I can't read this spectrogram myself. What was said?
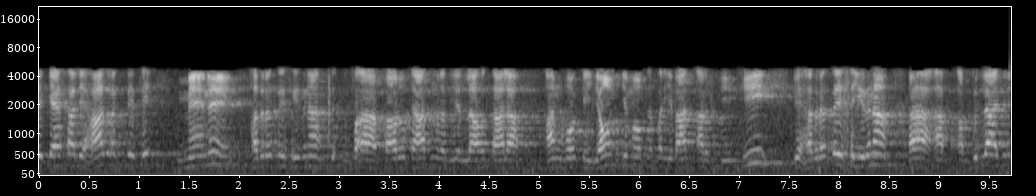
یہ کیسا لحاظ رکھتے تھے۔ میں نے حضرت سیدنا فاروق اعظم رضی اللہ تعالیٰ عنہ کے یوم کے موقع پر یہ بات عرض کی تھی کہ حضرت سیدنا عبداللہ ابن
